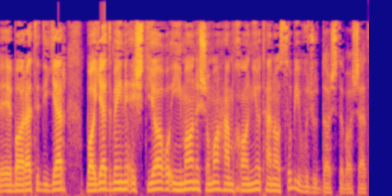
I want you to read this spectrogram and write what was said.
به عبارت دیگر باید بین اشتیاق و ایمان شما همخانی و تناسبی وجود داشته باشد.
